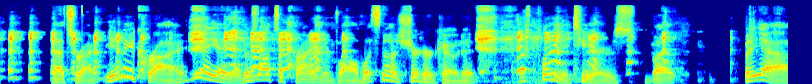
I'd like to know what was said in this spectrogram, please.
That's right. You may cry. Yeah, yeah, yeah. There's lots of crying involved. Let's not sugarcoat it. There's plenty of tears, but but yeah,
